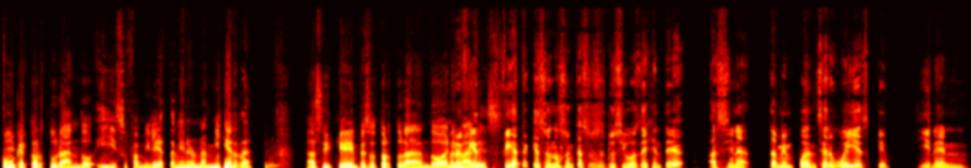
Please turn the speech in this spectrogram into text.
como que torturando y su familia también era una mierda. Así que empezó torturando Pero fíjate, animales. fíjate que esos no son casos exclusivos de gente asesina. También pueden ser güeyes que tienen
